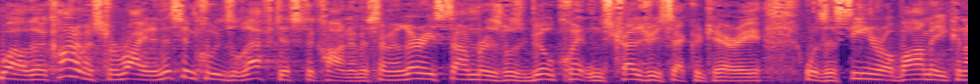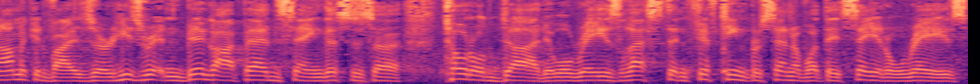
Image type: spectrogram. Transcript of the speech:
Well, the economists are right, and this includes leftist economists. I mean, Larry Summers was Bill Clinton's Treasury Secretary, was a senior Obama economic advisor. He's written big op-eds saying this is a total dud. It will raise less than 15% of what they say it'll raise.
